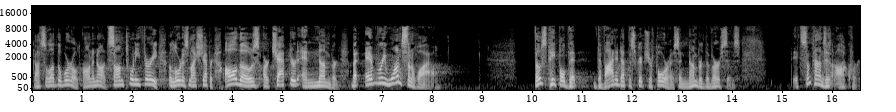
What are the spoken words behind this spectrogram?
God so loved the world, on and on. Psalm 23, the Lord is my shepherd. All those are chaptered and numbered. But every once in a while, those people that divided up the scripture for us and numbered the verses, it sometimes is awkward.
